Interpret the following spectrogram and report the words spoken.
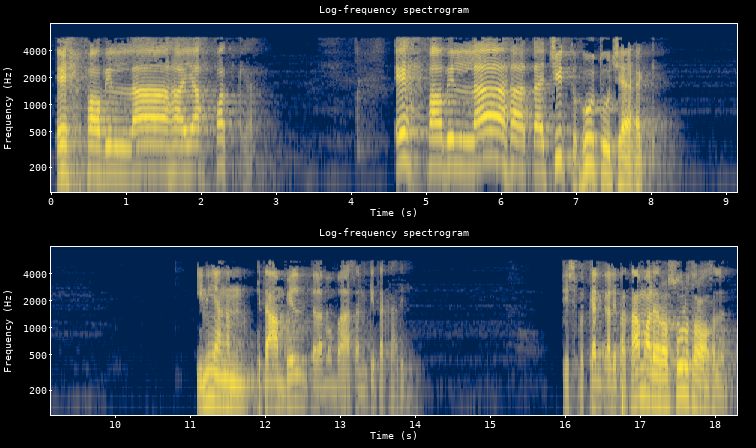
"Ihfadillah yahfadka." Ihfadillah tajidhu tujahak. Ini yang kita ambil dalam pembahasan kita kali ini. Disebutkan kali pertama oleh Rasulullah SAW.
